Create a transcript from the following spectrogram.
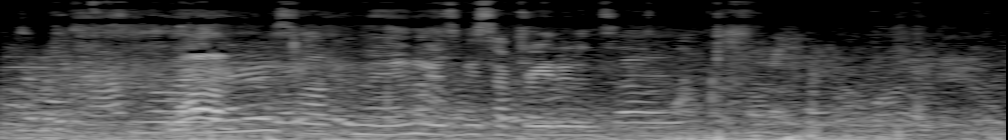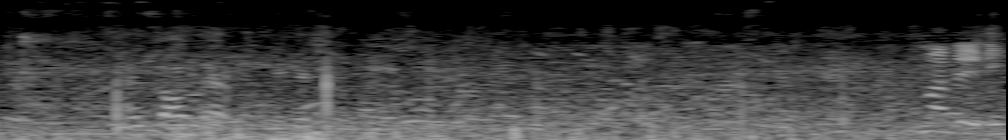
go. Letters, lock in. He has to be separated inside. I thought that. Come on, baby.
